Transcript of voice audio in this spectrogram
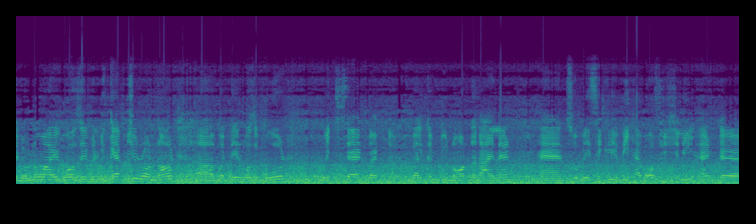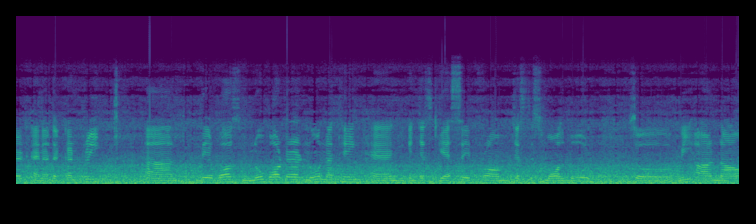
I don't know I was able to capture or not uh, but there was a board which said welcome to Northern Ireland. And so basically we have officially entered another country. Uh, there was no border no nothing and you can just guess it from just a small board. So we are now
